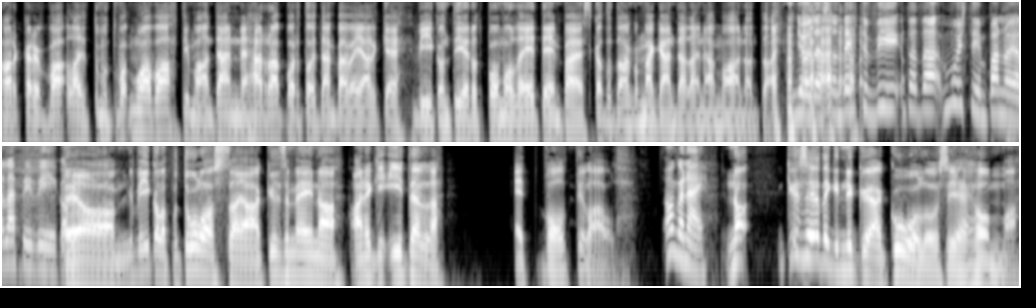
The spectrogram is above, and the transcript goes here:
Harkkari va- laitettu mut va- mua vahtimaan tänne. Hän raportoi tämän päivän jälkeen viikon tiedot pomolle eteenpäin ja sitten katsotaan, onko mäkään täällä enää maanantaina. Joo, tässä on tehty vi- tota, muistiinpanoja läpi viikon. Joo, viikonloppu tulossa ja kyllä se meinaa ainakin itellä, että Voltti laulaa. Onko näin? No, kyllä se jotenkin nykyään kuuluu siihen hommaan.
